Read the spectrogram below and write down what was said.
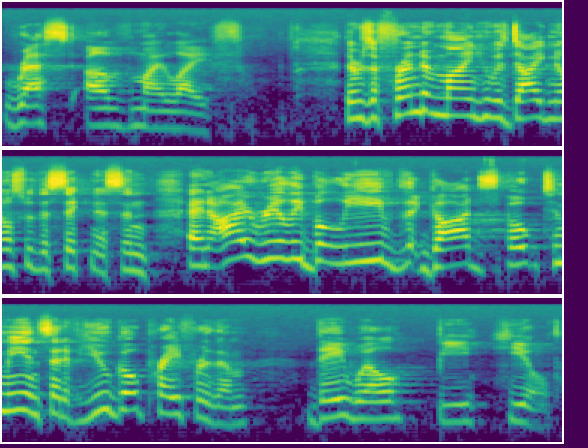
rest of my life. There was a friend of mine who was diagnosed with a sickness, and, and I really believed that God spoke to me and said, If you go pray for them, they will be healed.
